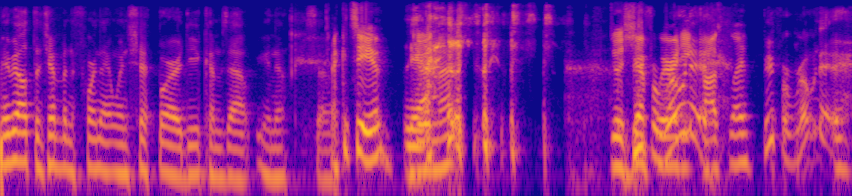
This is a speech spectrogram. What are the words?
Maybe I'll have to jump into Fortnite when Chef Boyardee comes out. You know, so I could see you. Yeah. doing that. Do a Chef Boyardee Beefaroni. cosplay. Beefaroni.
